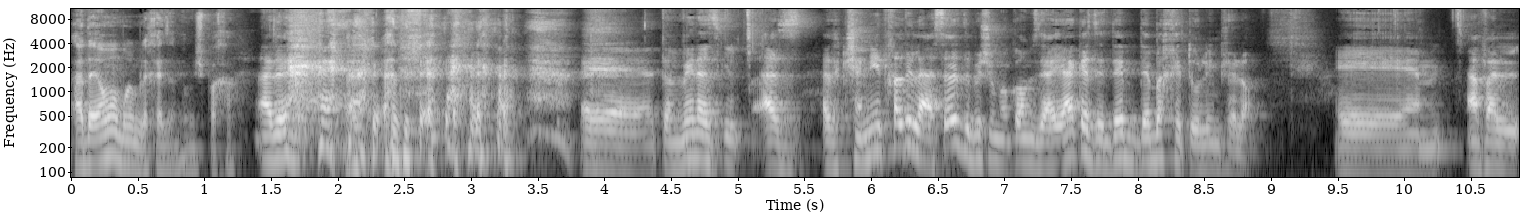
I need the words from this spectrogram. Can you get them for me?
עד, היום אומרים לך את זה במשפחה. אה, אתה מבין, אז, אז, אז כשאני התחלתי לעשות את זה באיזשהו מקום, זה היה כזה די, די בחיתולים שלו. אה, אבל,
